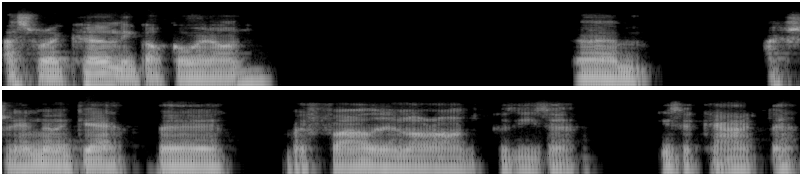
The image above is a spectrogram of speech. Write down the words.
that's what I currently got going on. Um, actually, I'm gonna get the my father-in-law on because he's a he's a character,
